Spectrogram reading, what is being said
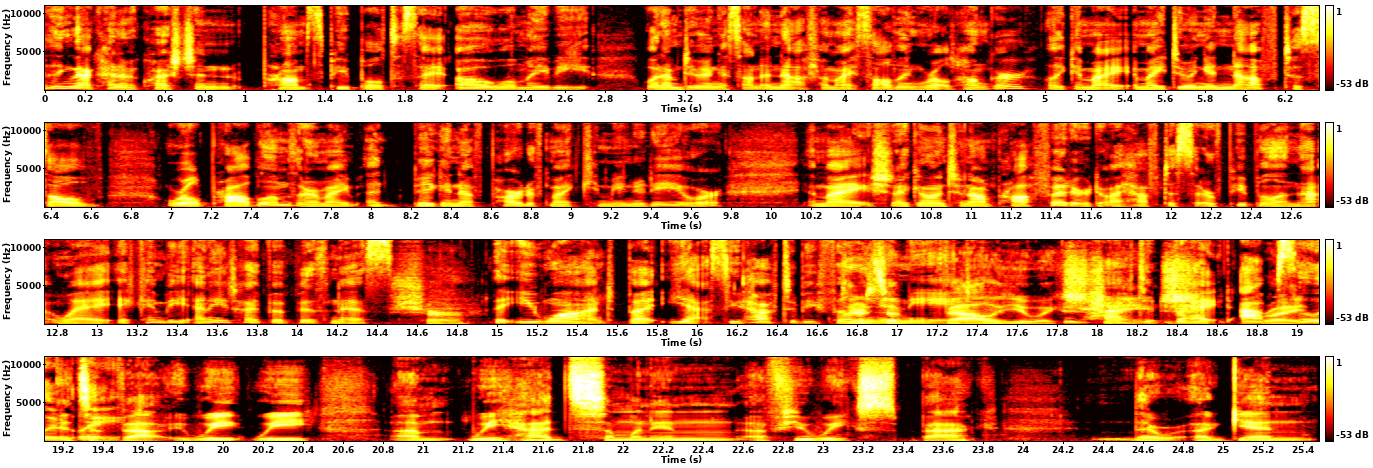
I think that kind of question prompts people to say, oh, well, maybe what I'm doing is not enough. Am I solving world hunger? Like, am I, am I doing enough to solve world problems? Or am I a big enough part of my community? Or am I, should I go into nonprofit or do I have to serve people in that way? It can be any type of business Sure. that you want. But yes, you have to be filling There's a need. value exchange, to, right, absolutely. It's a value. We we um, we had someone in a few weeks back. There were again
